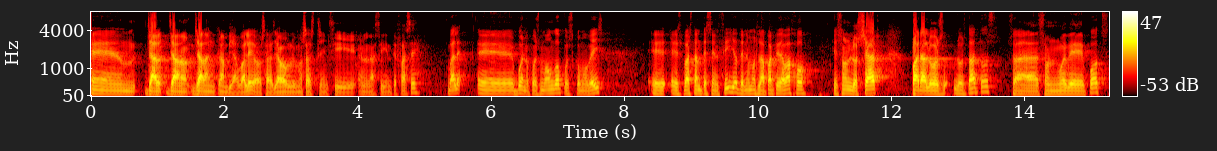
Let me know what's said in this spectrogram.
Em, ya, ya, ya la han cambiado, ¿vale? O sea, ya volvemos a Stringy en la siguiente fase, ¿vale? Eh, bueno, pues Mongo, pues como veis, eh, es bastante sencillo. Tenemos la parte de abajo, que son los shards para los, los datos, o sea, son nueve pods,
